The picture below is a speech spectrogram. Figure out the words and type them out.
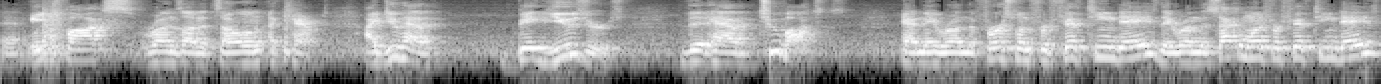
uh, Each box runs on its own account. I do have big users that have two boxes. And they run the first one for 15 days, they run the second one for 15 days,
